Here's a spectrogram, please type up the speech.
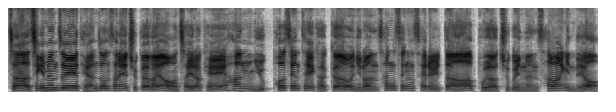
자, 지금 현재 대한전선의 주가가요. 자, 이렇게 한 6%에 가까운 이런 상승세를 딱 보여주고 있는 상황인데요.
